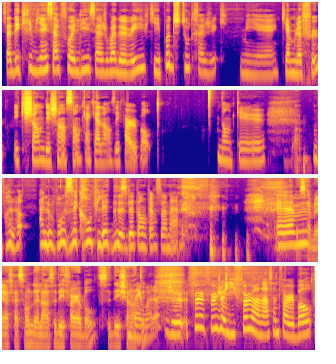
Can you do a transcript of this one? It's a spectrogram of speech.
ça décrit bien sa folie, sa joie de vivre, qui est pas du tout tragique, mais qui aime le feu et qui chante des chansons quand elle lance des firebolts. Donc, euh, voilà, à l'opposé complet de, ton personnage. euh, c'est la meilleure façon de lancer des firebolts, c'est des chanter. Ben voilà. feu, feu, joli feu en lançant une firebolt,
